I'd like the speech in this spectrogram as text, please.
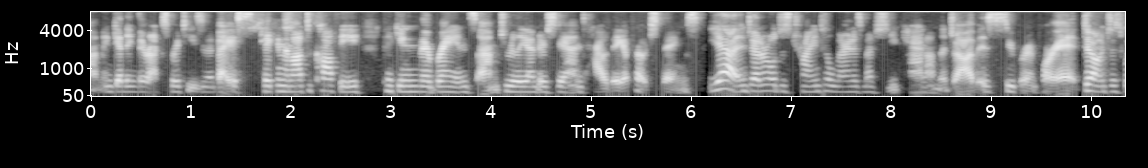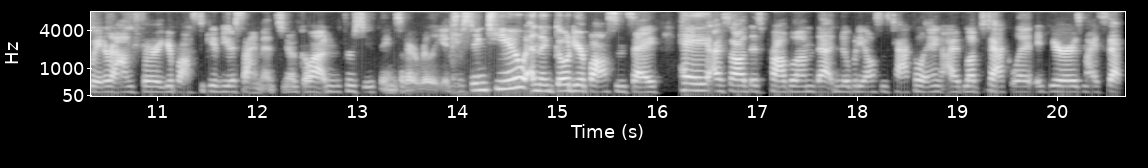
um, and getting their expertise and advice taking them out to coffee picking their brains um, to really understand how they approach things. Yeah in general just trying to learn as much as you can on the job is super important. Don't just wait around for your boss to give you assignments. You know go out and pursue things that are really interesting to you and then go to your boss and say hey i saw this problem problem that nobody else is tackling. I'd love to tackle it. And here is my step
